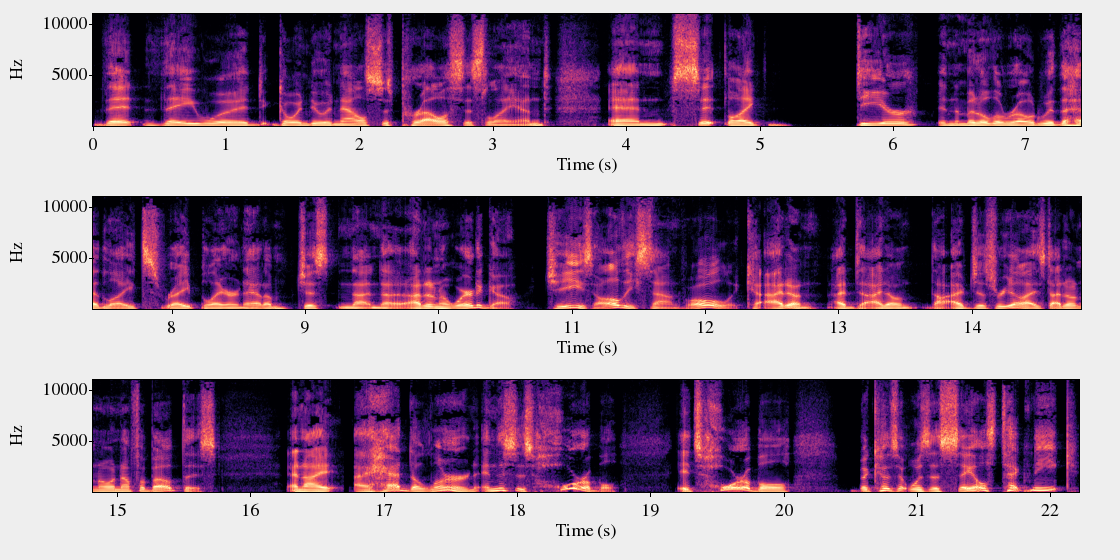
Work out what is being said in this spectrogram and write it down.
that they would go into analysis paralysis land and sit like deer in the middle of the road with the headlights, right? Blaring at them, just not, not I don't know where to go. Geez, all these sound, holy, I don't, I, I don't, I've just realized I don't know enough about this. And I, I had to learn, and this is horrible. It's horrible because it was a sales technique,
